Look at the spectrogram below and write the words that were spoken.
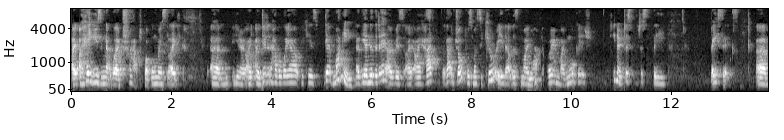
I, I, hate using that word trapped but almost like um, you know I, I, didn't have a way out because get money. At the end of the day I was I, I had that job was my security. That was my yeah. home my mortgage you know just just the basics. Um,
